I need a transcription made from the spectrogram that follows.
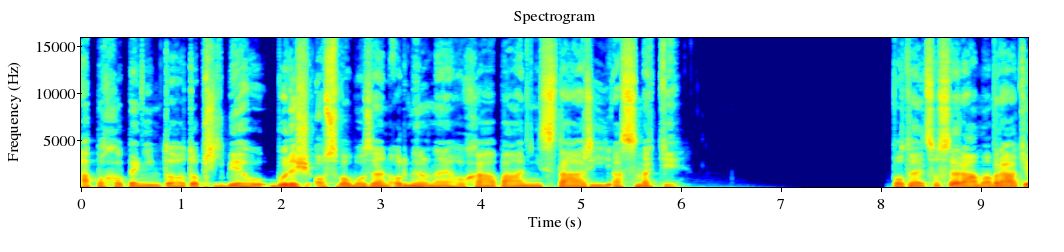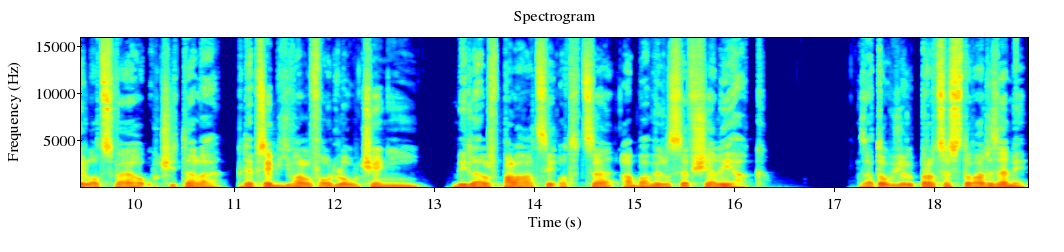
a pochopením tohoto příběhu budeš osvobozen od milného chápání stáří a smrti. Poté, co se Ráma vrátil od svého učitele, kde přebýval v odloučení, bydlel v paláci otce a bavil se všelijak. Zatoužil procestovat zemi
